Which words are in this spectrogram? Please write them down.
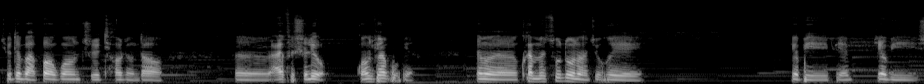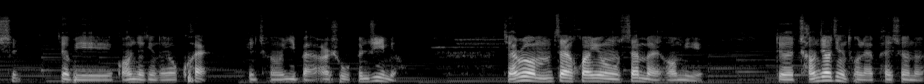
就得把曝光值调整到呃 f 十六，光圈不变。那么快门速度呢，就会要比别要比是。要比广角镜头要快，变成一百二十五分之一秒。假如我们再换用三百毫米的长焦镜头来拍摄呢，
